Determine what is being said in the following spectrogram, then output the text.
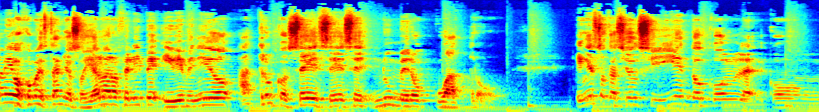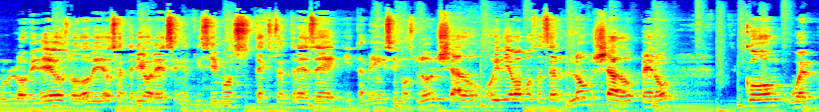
amigos, ¿cómo están? Yo soy Álvaro Felipe y bienvenido a Truco CSS número 4. En esta ocasión, siguiendo con, los videos, los dos videos anteriores en el que hicimos texto en 3D y también hicimos Long Shadow, hoy día vamos a hacer Long Shadow, pero con Web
